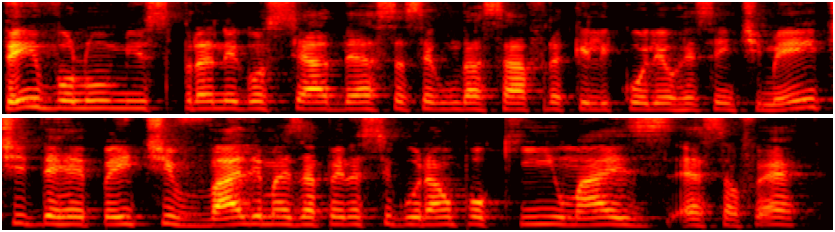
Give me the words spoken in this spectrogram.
tem volumes para negociar dessa segunda safra que ele colheu recentemente, de repente vale mais a pena segurar um pouquinho mais essa oferta?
